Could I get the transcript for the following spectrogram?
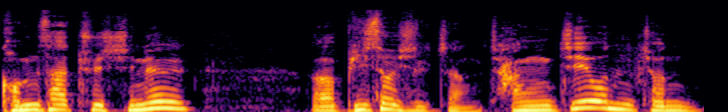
검사 출신을 어, 비서실장 장재원 전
